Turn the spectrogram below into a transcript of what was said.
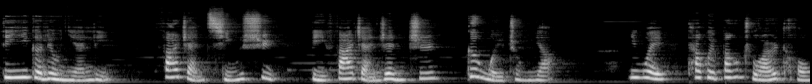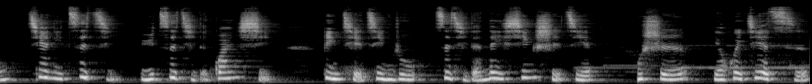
第一个六年里，发展情绪比发展认知更为重要。因为它会帮助儿童建立自己与自己的关系，并且进入自己的内心世界，同时也会借此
